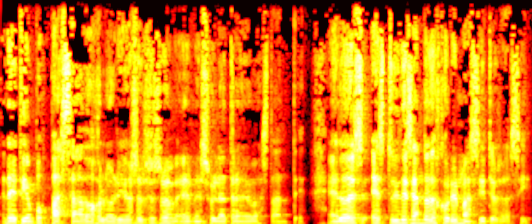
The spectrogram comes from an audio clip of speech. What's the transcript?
de tiempos pasados gloriosos. Eso me, me suele atraer bastante. Entonces, estoy deseando descubrir más sitios así,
